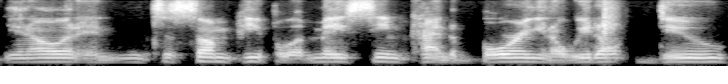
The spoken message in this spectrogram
you know, and, and, to some people it may seem kind of boring. You know, we don't do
